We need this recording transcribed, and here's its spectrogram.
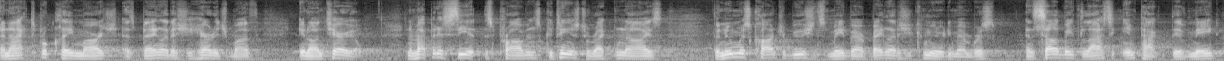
an act to proclaim March as Bangladeshi Heritage Month in Ontario. And I'm happy to see that this province continues to recognize the numerous contributions made by our Bangladeshi community members and celebrate the lasting impact they've made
